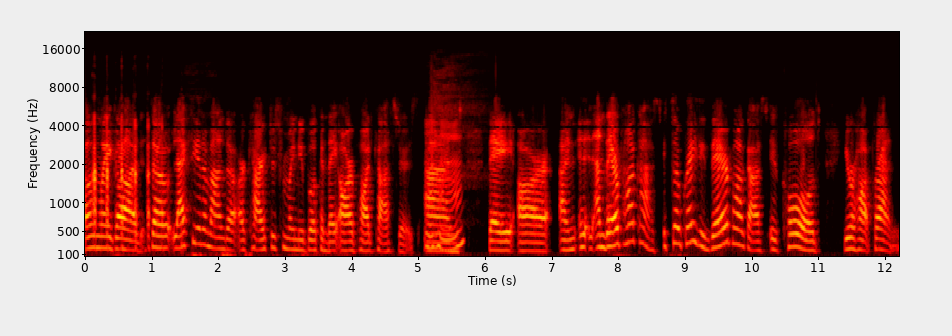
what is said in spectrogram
Oh my god. So Lexi and Amanda are characters from my new book and they are podcasters. Mhm. And they are and and their podcast, it's so crazy. Their podcast is called Your Hot Friend.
